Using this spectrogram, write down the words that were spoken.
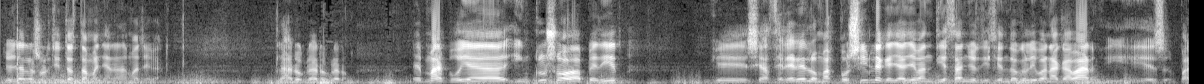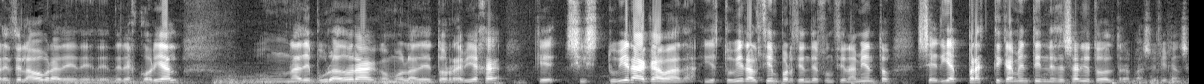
yo ya la solicito esta mañana, nada más llegar. Claro, claro, claro. Es más, voy incluso a pedir que se acelere lo más posible, que ya llevan 10 años diciendo que lo iban a acabar y es, parece la obra de, del Escorial, una depuradora como la de Torrevieja, que si estuviera acabada y estuviera al 100% de funcionamiento, sería prácticamente innecesario todo el trasvase, fíjense.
